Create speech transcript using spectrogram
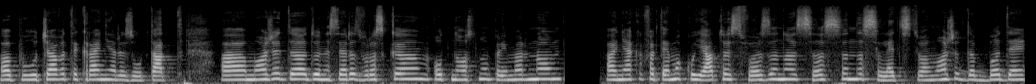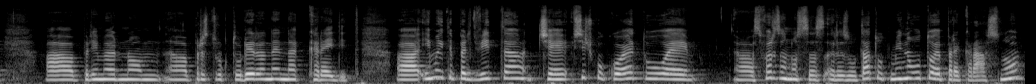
а, получавате крайния резултат. А, може да донесе развръзка относно, примерно, а, някаква тема, която е свързана с наследство. Може да бъде, а, примерно, а, преструктуриране на кредит. А, имайте предвид, а, че всичко, което е свързано с резултат от миналото е прекрасно,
